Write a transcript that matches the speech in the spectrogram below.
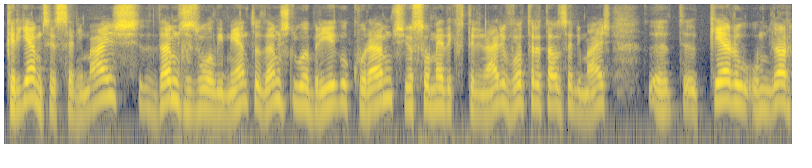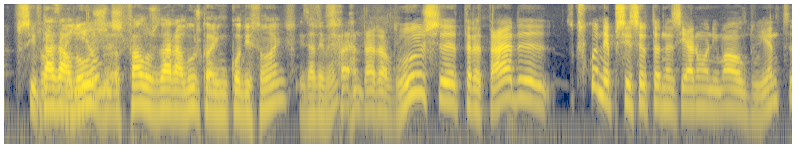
criamos esses animais, damos-lhes o alimento, damos-lhes o abrigo, curamos. Eu sou médico veterinário, vou tratar os animais, eh, quero o melhor possível Dás à luz, eles. Falo-os dar à luz em condições, exatamente. Dar à luz, eh, tratar. Eh, quando é preciso eutanasiar um animal doente,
